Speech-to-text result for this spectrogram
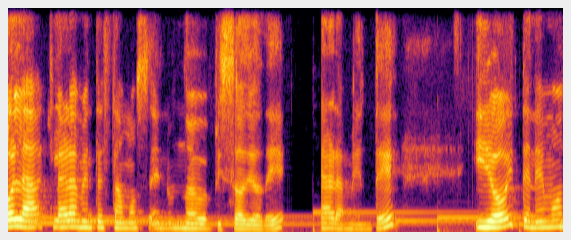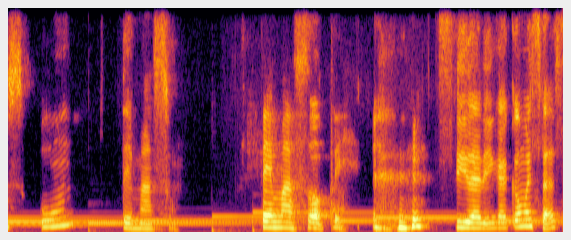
Hola, claramente estamos en un nuevo episodio de Claramente y hoy tenemos un temazo. Temazote. Sí, Daringa, ¿cómo estás?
